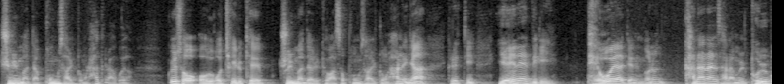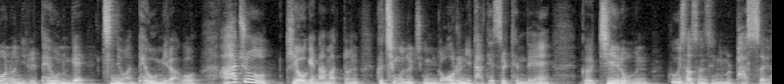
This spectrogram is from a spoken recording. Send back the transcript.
주일마다 봉사활동을 하더라고요. 그래서 어, 떻게 이렇게 주일마다 이렇게 와서 봉사활동을 하느냐? 그랬더니 얘네들이 배워야 되는 거는 가난한 사람을 돌보는 일을 배우는 게 진정한 배움이라고 아주 기억에 남았던 그 친구들 지금 어른이 다 됐을 텐데 그 지혜로운 그 의사 선생님을 봤어요.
